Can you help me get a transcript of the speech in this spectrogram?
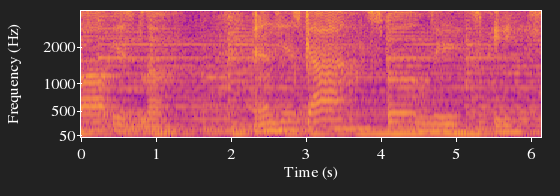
law is love, and his gospel is peace.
